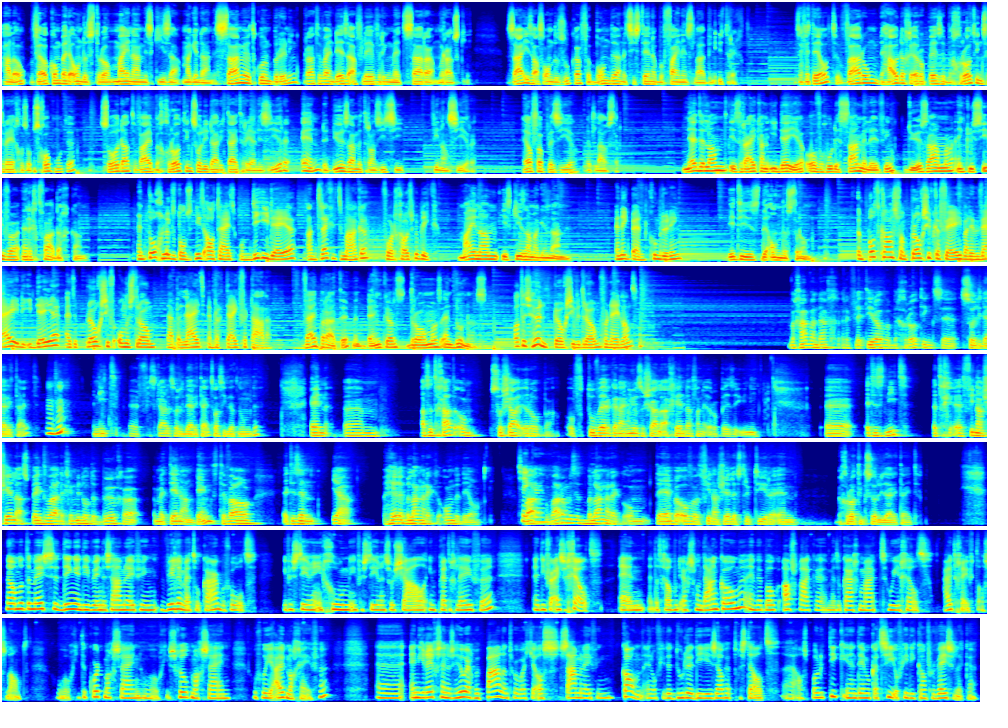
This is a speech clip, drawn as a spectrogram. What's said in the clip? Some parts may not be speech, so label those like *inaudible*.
Hallo, welkom bij de Onderstroom. Mijn naam is Kiza Magendane. Samen met Koen Brunning praten wij in deze aflevering met Sarah Morawski. Zij is als onderzoeker verbonden aan het Sustainable Finance Lab in Utrecht. Ze vertelt waarom de huidige Europese begrotingsregels op schop moeten, zodat wij begrotingssolidariteit realiseren en de duurzame transitie financieren. Heel veel plezier met luisteren. Nederland is rijk aan ideeën over hoe de samenleving duurzamer, inclusiever en rechtvaardig kan. En toch lukt het ons niet altijd om die ideeën aantrekkelijk te maken voor het grote publiek. Mijn naam is Kiza Magendane. En ik ben Koen Bruning. Dit is De Onderstroom. Een podcast van Progressief Café waarin wij de ideeën uit de progressieve onderstroom naar beleid en praktijk vertalen. Wij praten met denkers, dromers en doeners. Wat is hun progressieve droom voor Nederland? We gaan vandaag reflecteren over begrotingssolidariteit. Mhm. Niet eh, fiscale solidariteit, zoals ik dat noemde. En ehm, als het gaat om sociaal Europa, of toewerken naar een nieuwe sociale agenda van de Europese Unie. eh, het is niet het, financiële aspect waar de gemiddelde burger meteen aan denkt, terwijl het is een ja, hele belangrijke onderdeel. Zeker. Waar- waarom is het belangrijk om te hebben over financiële structuren en begrotingssolidariteit? Nou, omdat de meeste dingen die we in de samenleving willen met elkaar, bijvoorbeeld investeren in groen, investeren in sociaal, in prettig leven, eh, die vereisen geld. En dat geld moet ergens vandaan komen. En we hebben ook afspraken met elkaar gemaakt hoe je geld uitgeeft als land. Hoe hoog je tekort mag zijn, hoe hoog je schuld mag zijn, hoeveel je uit mag geven. Eh, en die regels zijn dus heel erg bepalend voor wat je als samenleving kan. En of je de doelen die je zelf hebt gesteld eh, als politiek in een democratie, of je die kan verwezenlijken.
